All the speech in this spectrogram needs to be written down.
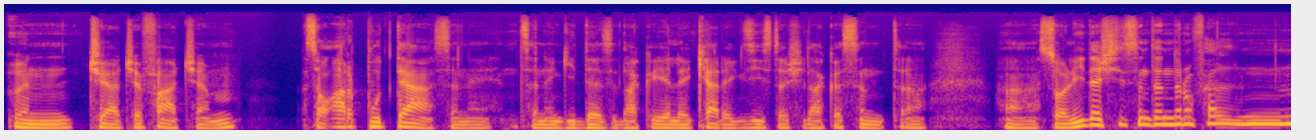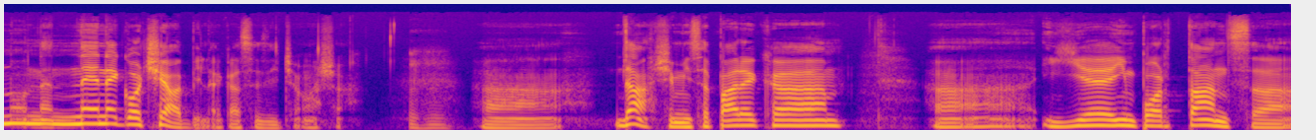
în ceea ce facem sau ar putea să ne, să ne ghideze dacă ele chiar există și dacă sunt a, a, solide și sunt într-un fel nu nenegociabile, ca să zicem așa. Uh-huh. A, da, și mi se pare că a, e important să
